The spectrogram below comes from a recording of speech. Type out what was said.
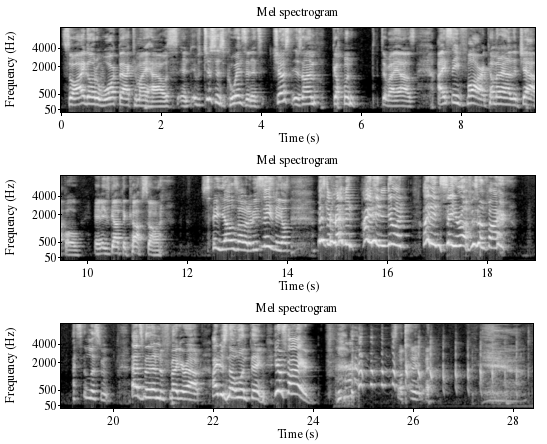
So I go to walk back to my house, and it was just as coincidence. Just as I'm going to my house, I see Farr coming out of the chapel, and he's got the cuffs on. So he yells over to me, he sees me, yells, Mr. Redmond, I didn't do it. I didn't say your office on fire. I said, listen, that's for them to figure out. I just know one thing. You're fired. so anyway.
